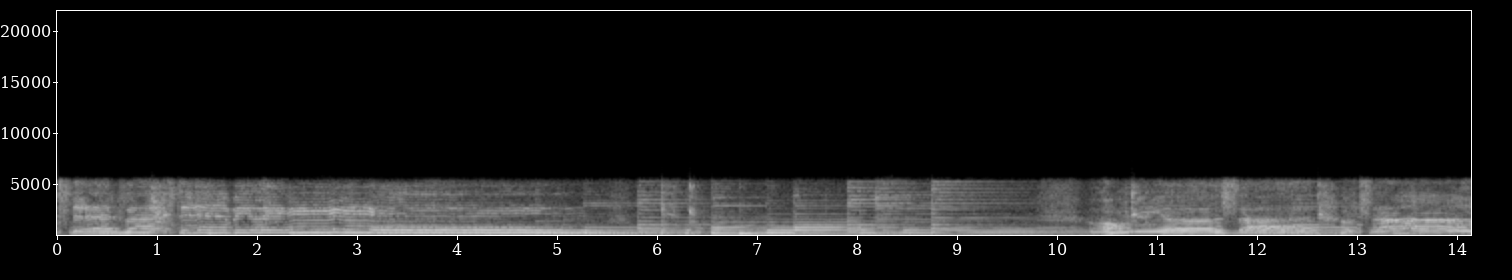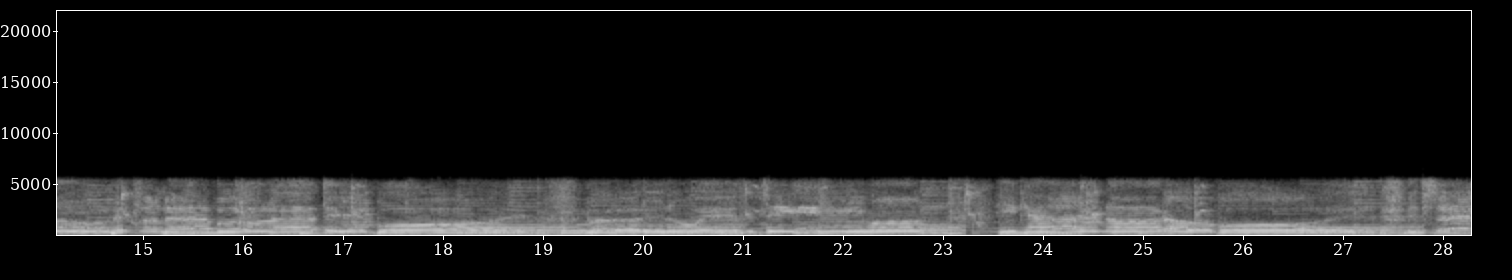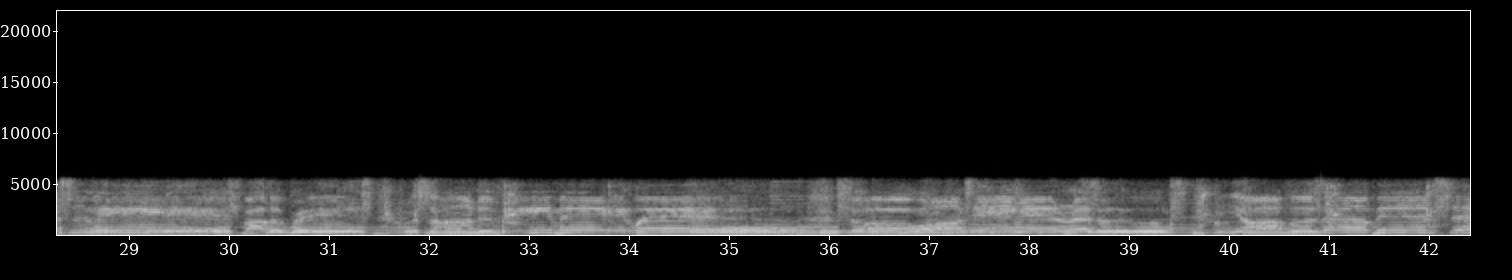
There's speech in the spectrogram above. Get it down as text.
steadfast in belief. On the other side of town lives an epileptic boy, burdened with a demon he cannot avoid. Incessantly father prays for son to be made well. So wanting and resolute, he offers up himself.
